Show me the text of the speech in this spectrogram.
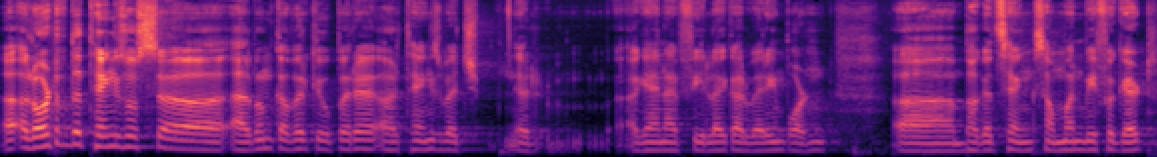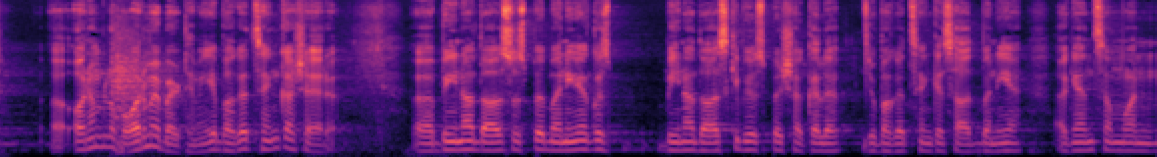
a lot of the things اس البم کور کے اوپر ہے are things which again I feel like are very important Bhagat Singh someone we forget اور ہم لاہور میں بیٹھے میں یہ بھگت سنگھ کا شہر ہے بینا داس اس پہ بنی ہے کچھ بینا داس کی بھی اس پہ شکل ہے جو بھگت سنگھ کے ساتھ بنی ہے again someone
